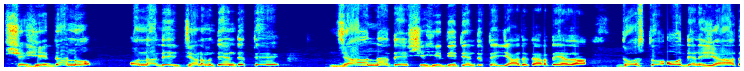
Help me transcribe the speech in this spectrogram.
ਸ਼ਹੀਦਾਂ ਨੂੰ ਉਹਨਾਂ ਦੇ ਜਨਮ ਦਿਨ ਦਿੱਤੇ ਜਾਂ ਉਹਨਾਂ ਦੇ ਸ਼ਹੀਦੀ ਦਿਨ ਦੇ ਉੱਤੇ ਯਾਦ ਕਰਦੇ ਆ ਦਾ ਦੋਸਤੋ, ਉਹ ਦਿਨ ਯਾਦ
